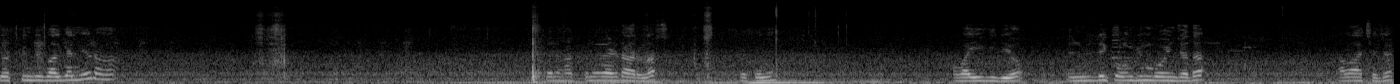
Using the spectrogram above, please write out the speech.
3-4 gündür bal gelmiyor ama Senin hakkını verdi arılar. Sezonun hava iyi gidiyor. Önümüzdeki 10 gün boyunca da hava açacak.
